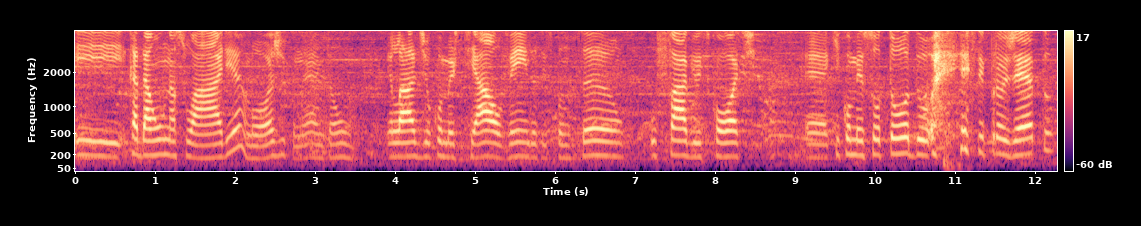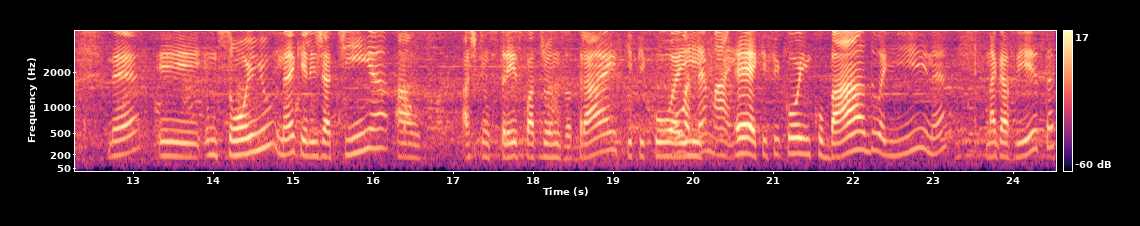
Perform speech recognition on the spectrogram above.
e cada um na sua área, lógico, né, então Eládio comercial, vendas, expansão, o Fábio Scott, é, que começou todo esse projeto, né, e um sonho, né, que ele já tinha há uns acho que uns três, quatro anos atrás, que ficou Ou aí, até mais. é, que ficou incubado aí, né, na gaveta.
